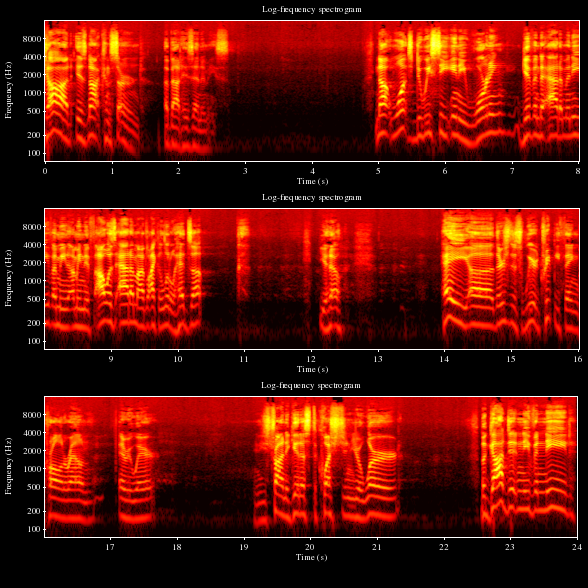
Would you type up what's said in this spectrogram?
God is not concerned about his enemies. Not once do we see any warning given to Adam and Eve. I mean, I mean, if I was Adam, I'd like a little heads up. you know? Hey, uh, there's this weird, creepy thing crawling around everywhere. And he's trying to get us to question your word. But God didn't even need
